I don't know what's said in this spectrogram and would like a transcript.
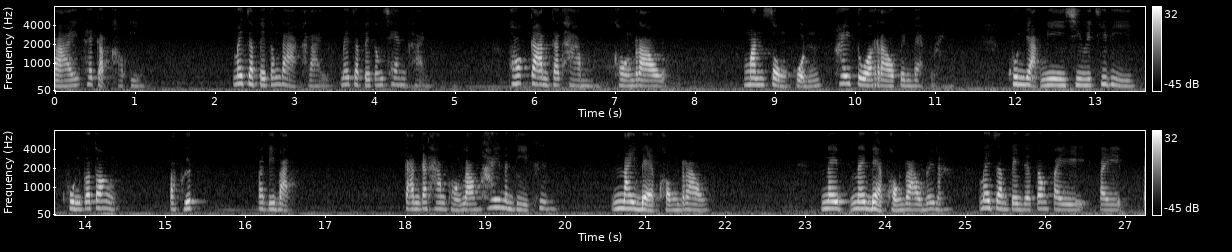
ร้ายให้กับเขาเองไม่จำเป็นต้องด่าใคร ไม่จำเป็นต้องแช่งใคร เพราะการกระทำของเรา มันส่งผลให้ตัวเราเป็นแบบไหน คุณอยากมีชีวิตที่ดี คุณก็ต้องประพฤติปฏิบัติ การกระทำของเราให้มันดีขึ้น ในแบบของเรา ในในแบบของเราด้วยนะ ไม่จำเป็นจะต้องไปไปไป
